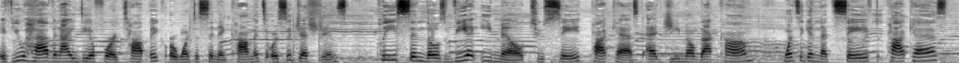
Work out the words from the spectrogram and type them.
If you have an idea for a topic or want to send in comments or suggestions, please send those via email to sayvedpodcast at gmail.com. Once again, that's Sayved podcast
